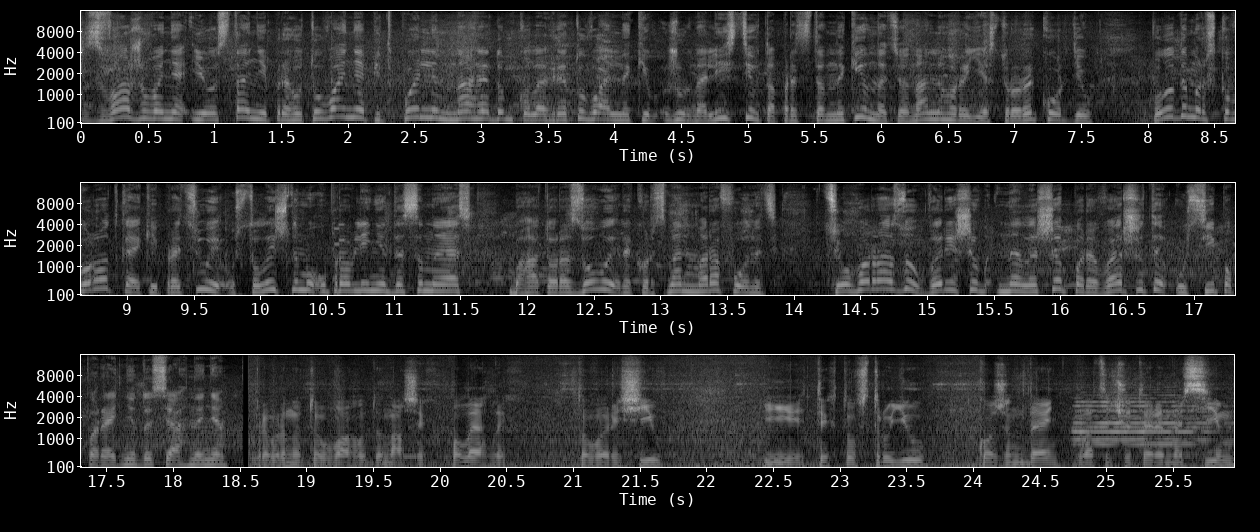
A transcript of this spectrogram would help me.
Зважування і останні приготування під пильним наглядом колег-рятувальників, журналістів та представників Національного реєстру рекордів. Володимир Сковородка, який працює у столичному управлінні ДСНС, багаторазовий рекордсмен-марафонець. Цього разу вирішив не лише перевершити усі попередні досягнення. привернути увагу до наших полеглих товаришів і тих, хто в струю кожен день, 24 на 7.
